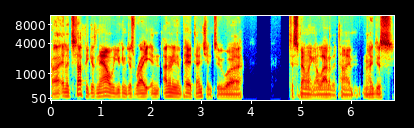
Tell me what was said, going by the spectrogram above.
uh, and it's tough because now you can just write, and I don't even pay attention to uh, to spelling a lot of the time. I just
